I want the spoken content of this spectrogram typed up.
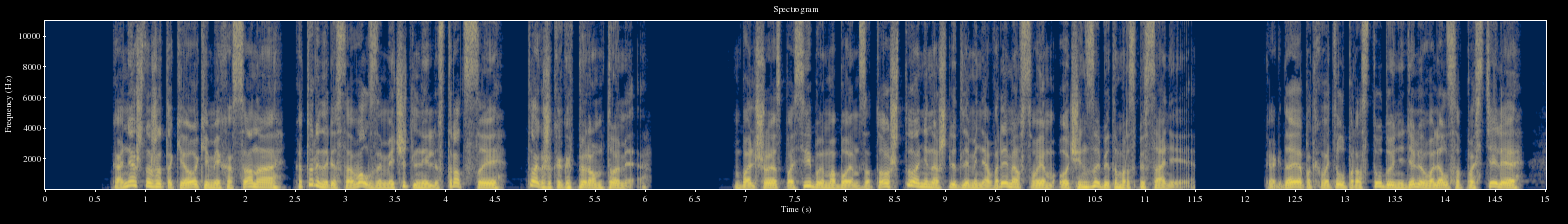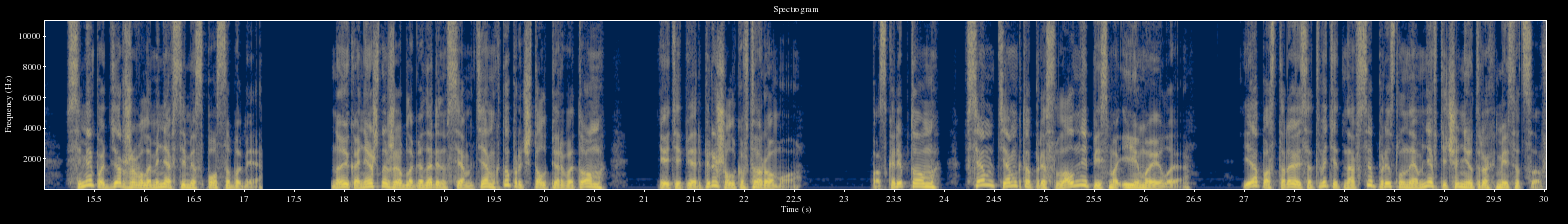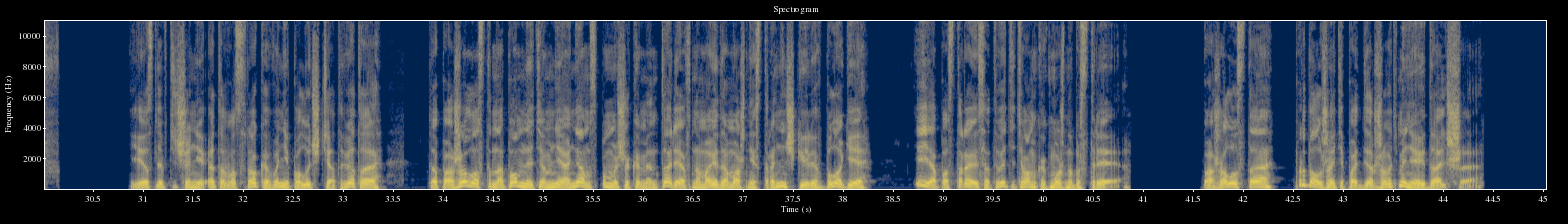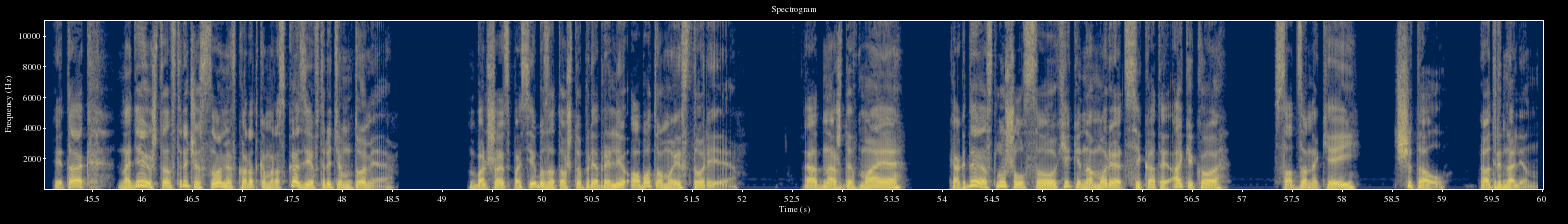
Конечно же, Такеоки Михасана, который нарисовал замечательные иллюстрации, так же, как и в первом томе. Большое спасибо им обоим за то, что они нашли для меня время в своем очень забитом расписании. Когда я подхватил простуду и неделю валялся в постели, семья поддерживала меня всеми способами. Ну и, конечно же, благодарен всем тем, кто прочитал первый том и теперь перешел ко второму. По скриптам, всем тем, кто прислал мне письма и имейлы. Я постараюсь ответить на все присланное мне в течение трех месяцев. Если в течение этого срока вы не получите ответа, то, пожалуйста, напомните мне о нем с помощью комментариев на моей домашней страничке или в блоге, и я постараюсь ответить вам как можно быстрее. Пожалуйста, продолжайте поддерживать меня и дальше. Итак, надеюсь, что встреча с вами в коротком рассказе в третьем томе. Большое спасибо за то, что приобрели оба тома истории. Однажды в мае, когда я слушал Соухики на море от Сикаты Акико, Садзана Кей читал «Адреналин».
